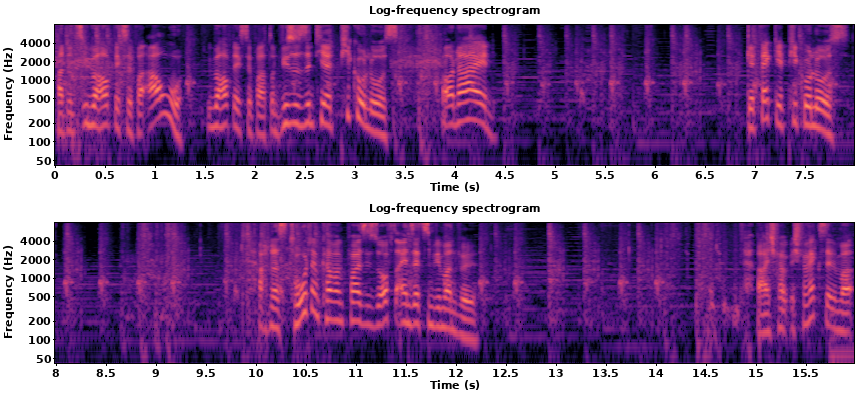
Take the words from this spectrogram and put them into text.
Hat uns überhaupt nichts gebracht. Au! Überhaupt nichts gebracht. Und wieso sind hier Piccolos? Oh nein! Geht weg, ihr Piccolos. Ach, das Totem kann man quasi so oft einsetzen, wie man will. Ah, ich, ver ich verwechsel immer.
